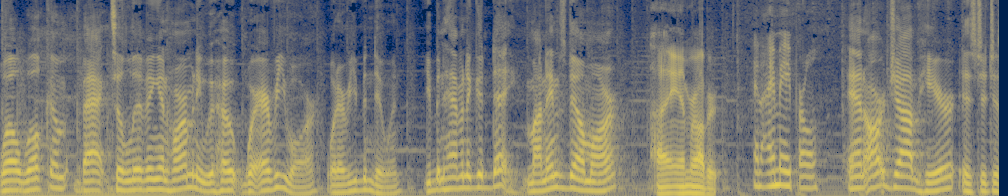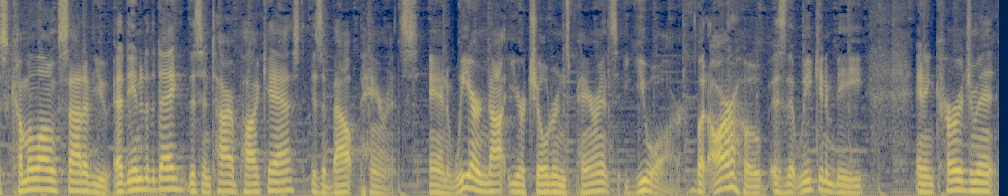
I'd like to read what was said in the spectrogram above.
Well, welcome back to Living in Harmony. We hope wherever you are, whatever you've been doing, you've been having a good day. My name's Delmar. I am Robert. And I'm April. And our job here is to just come alongside of you. At the end of the day, this entire podcast is about parents. And we are not your children's parents, you are. But our hope is that we can be an encouragement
